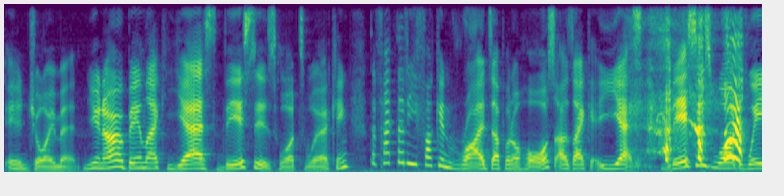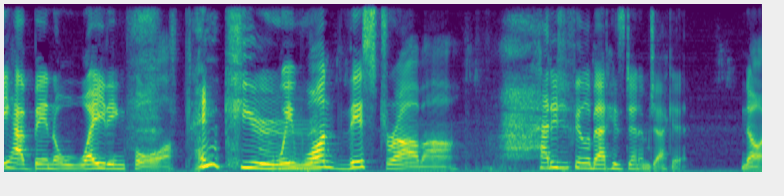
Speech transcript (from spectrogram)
enjoyment. You know, being like, "Yes, this is what's working." The fact that he fucking rides up on a horse, I was like, "Yes, this is what we have been waiting for. Thank you. We want this drama." How did you feel about his denim jacket? No,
